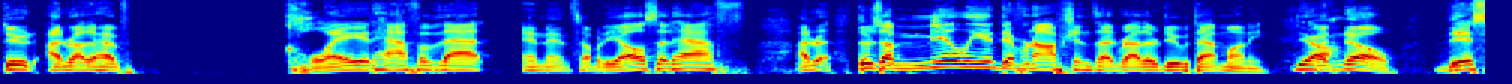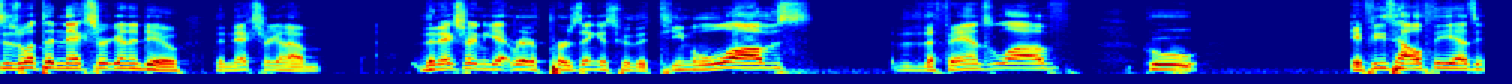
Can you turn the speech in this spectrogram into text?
Dude, I'd rather have Clay at half of that and then somebody else at half. I'd there's a million different options I'd rather do with that money. Yeah. But no, this is what the Knicks are going to do. The Knicks are going to the Knicks are going to get rid of Porzingis who the team loves, the fans love, who if he's healthy has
